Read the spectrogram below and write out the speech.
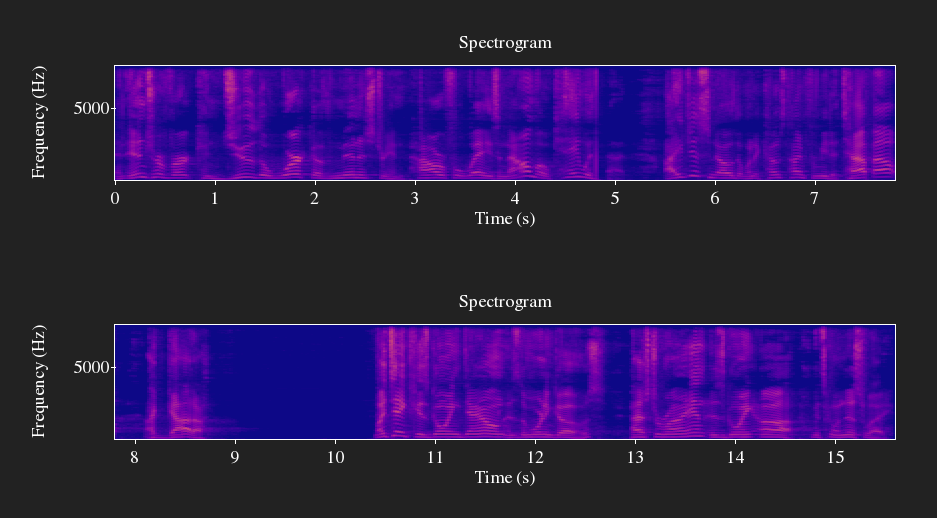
An introvert can do the work of ministry in powerful ways. And now I'm okay with that. I just know that when it comes time for me to tap out, I gotta. My tank is going down as the morning goes. Pastor Ryan is going up. It's going this way.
